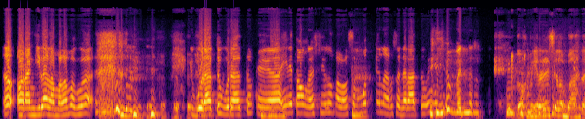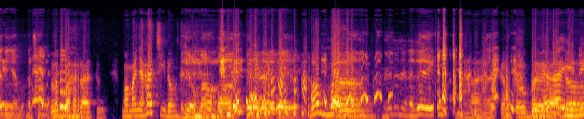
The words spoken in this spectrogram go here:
Lo orang gila lama-lama gua. Ibu ratu, ibu ratu kayak ini tau gak sih lo kalau semut kan harus ada ratunya. Iya bener. Gue kepikirannya sih lebah tadinya, bukan semut. Lebah ratu. Mamanya Haci dong. Ya mau mau. Mama. Gimana kau Ternyata berada? ini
